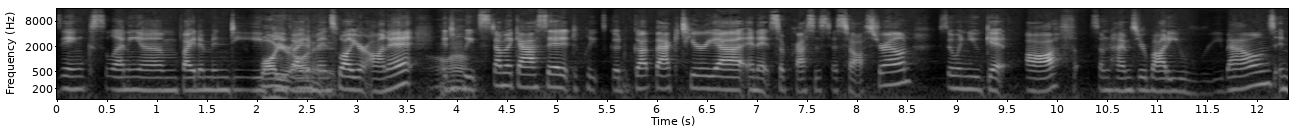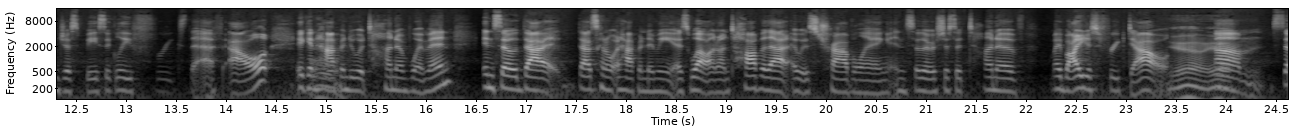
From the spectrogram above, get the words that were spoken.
zinc selenium vitamin d While b vitamins while you're on it Oh, it wow. depletes stomach acid it depletes good gut bacteria and it suppresses testosterone so when you get off sometimes your body rebounds and just basically freaks the f out it can Oh. happen to a ton of women and so that that's kind of what happened to me as well and on top of that i was traveling and so there was just a ton of my body just freaked out yeah, yeah. um, so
